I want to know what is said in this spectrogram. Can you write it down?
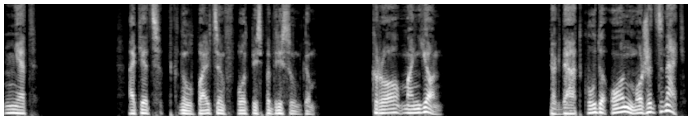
Нет. Отец ткнул пальцем в подпись под рисунком. Кро Маньон. Тогда откуда он может знать?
